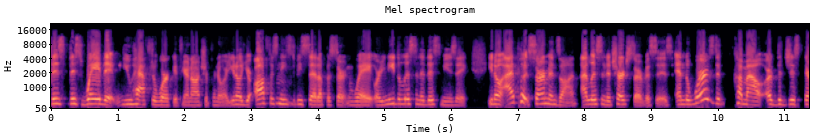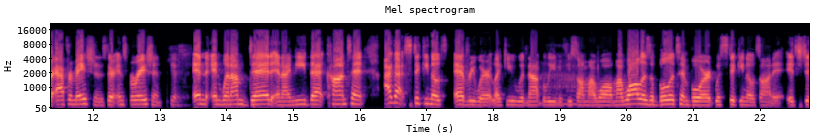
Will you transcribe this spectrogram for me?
this this way that you have to work if you're an entrepreneur. You know, your office mm-hmm. needs to be set up a certain way or you need to listen to this music. You know, I put sermons on. I listen to church services and the words that come out are the just their affirmations, their inspiration. Yes. And and when I'm dead and I need that content, I got sticky notes everywhere like you would not believe if you saw my wall. My wall is a bulletin board with sticky notes on it. It's just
